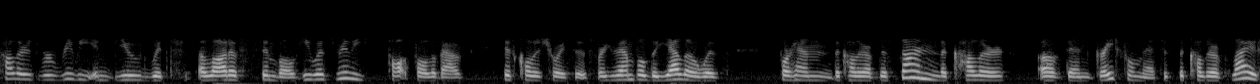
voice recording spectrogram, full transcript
colors were really imbued with a lot of symbol. He was really thoughtful about his color choices. For example, the yellow was for him the color of the sun, the color of then gratefulness. It's the color of life,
